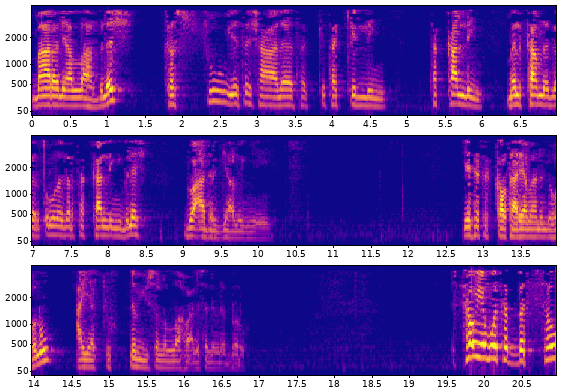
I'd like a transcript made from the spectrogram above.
ማረን ያላህ ብለሽ ከሱ የተሻለ ተክልኝ ተካልኝ መልካም ነገር ጥሩ ነገር ተካልኝ ብለሽ ዱዓ አድርጊ አሉኝ። የተተካው ታዲያ ማን እንደሆኑ አያችሁ? ነብዩ ሰለላሁ ዐለይሂ ወሰለም ነበሩ። ሰው የሞተበት ሰው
